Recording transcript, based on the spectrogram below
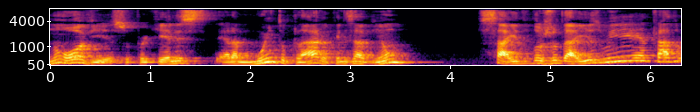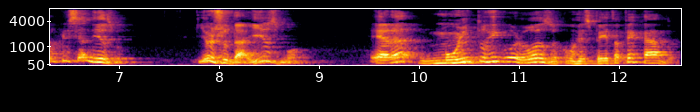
não houve isso, porque eles era muito claro que eles haviam saído do judaísmo e entrado no cristianismo. E o judaísmo era muito rigoroso com respeito a pecado.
